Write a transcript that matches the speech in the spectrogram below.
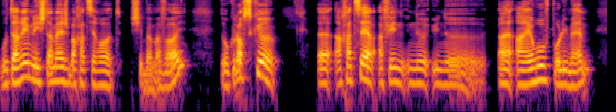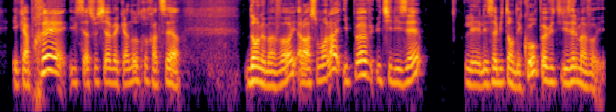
Mutarim leishtamesh bachatzerot chez Mavoy. Donc lorsque euh, un chatzer a fait une, un, un pour lui-même, et qu'après il s'est associé avec un autre chatzer dans le Mavoy, alors à ce moment-là, ils peuvent utiliser, les, habitants des cours peuvent utiliser le Mavoy.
